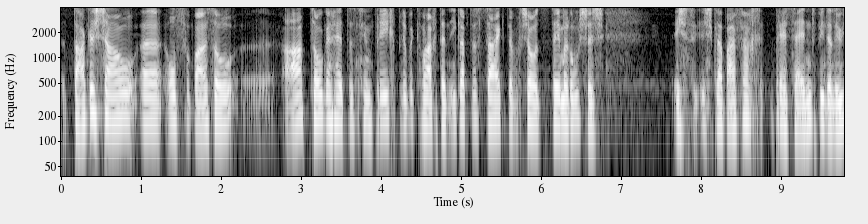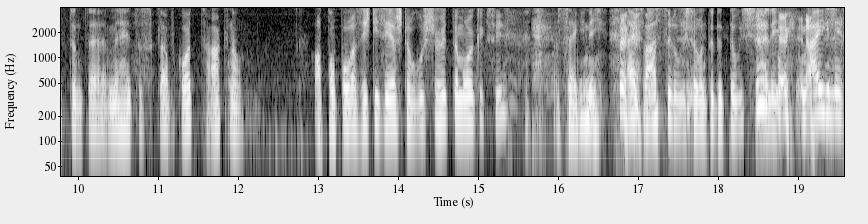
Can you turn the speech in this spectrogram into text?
die Tagesschau äh, offenbar so äh, angezogen hat, dass sie einen Bericht darüber gemacht hat. Ich glaube, das zeigt einfach schon, das Thema Rauschen ist, ist, ist glaube einfach präsent bei den Leuten und äh, man hat das, glaube gut angenommen. Apropos, was war dein erste Rauschen heute Morgen? das sage ich nicht. Ein Wasserrauschen unter der Dusche, weil ich genau. eigentlich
